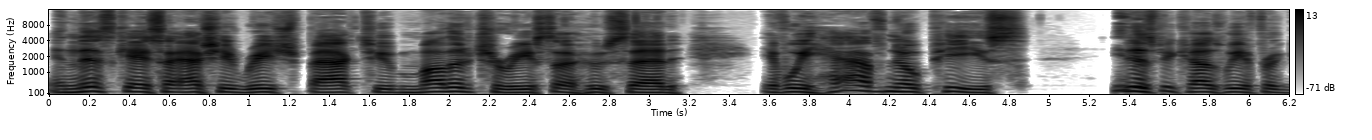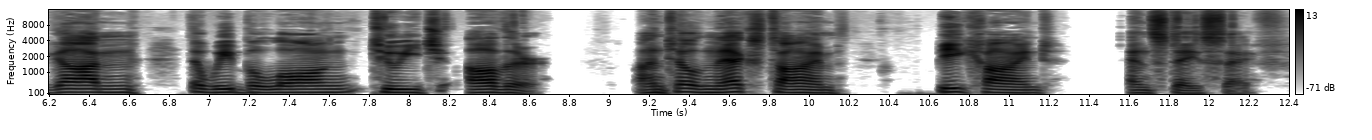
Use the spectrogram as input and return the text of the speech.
In this case, I actually reached back to Mother Teresa, who said, If we have no peace, it is because we have forgotten that we belong to each other. Until next time, be kind and stay safe.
